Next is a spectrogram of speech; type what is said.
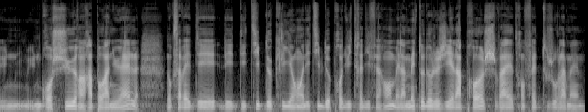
une, brochure, un rapport annuel. Donc ça va être des, des, types de clients et des types de produits très différents, mais la méthodologie et l'approche va être en fait toujours la même.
